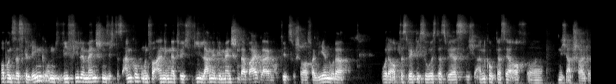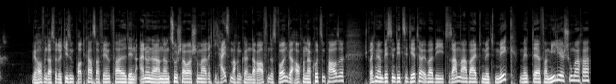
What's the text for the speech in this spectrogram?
ob uns das gelingt und wie viele Menschen sich das angucken und vor allen Dingen natürlich, wie lange die Menschen dabei bleiben, ob wir Zuschauer verlieren oder, oder ob das wirklich so ist, dass wer es sich anguckt, dass er auch äh, nicht abschaltet. Wir hoffen, dass wir durch diesen Podcast auf jeden Fall den ein oder anderen Zuschauer schon mal richtig heiß machen können darauf. Und das wollen wir auch. Nach einer kurzen Pause sprechen wir ein bisschen dezidierter über die Zusammenarbeit mit Mick, mit der Familie Schumacher.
